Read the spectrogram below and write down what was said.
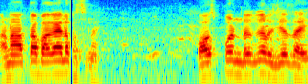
आणि आता बघायला पाऊस नाही. पाऊस पडणं गरजेचं आहे.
